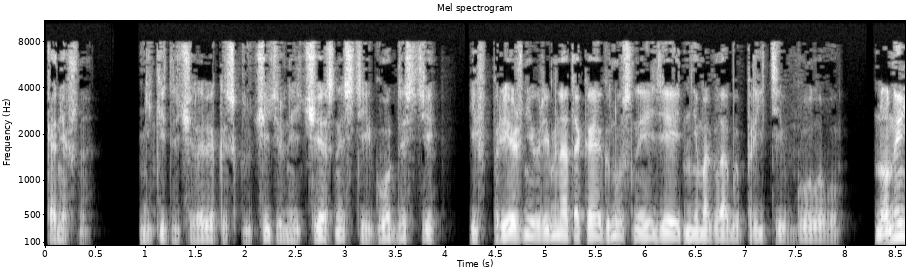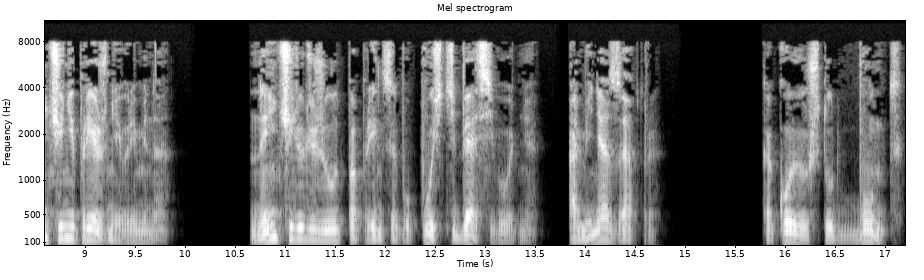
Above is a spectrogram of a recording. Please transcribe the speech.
Конечно, Никита человек исключительной честности и гордости, и в прежние времена такая гнусная идея не могла бы прийти в голову. Но нынче не прежние времена. Нынче люди живут по принципу «пусть тебя сегодня, а меня завтра». Какой уж тут бунт,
